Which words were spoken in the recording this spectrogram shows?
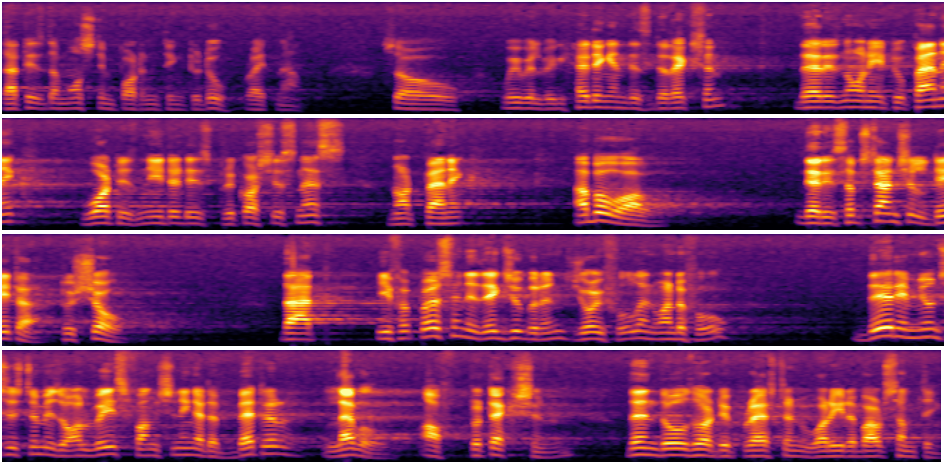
That is the most important thing to do right now. So, we will be heading in this direction. There is no need to panic. What is needed is precautiousness, not panic. Above all, there is substantial data to show that if a person is exuberant, joyful and wonderful, their immune system is always functioning at a better level of protection than those who are depressed and worried about something.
